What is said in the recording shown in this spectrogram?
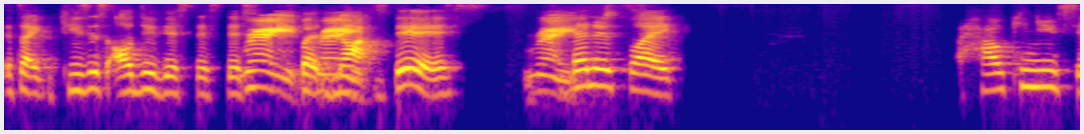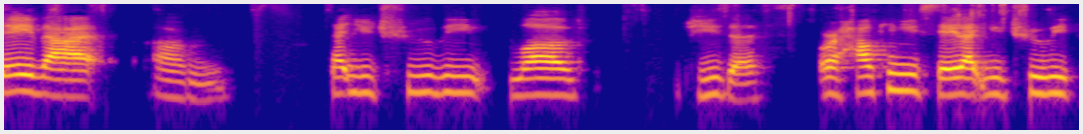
It's like Jesus, I'll do this, this, this, right, but right. not this. Right. Then it's like, how can you say that um, that you truly love Jesus, or how can you say that you truly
